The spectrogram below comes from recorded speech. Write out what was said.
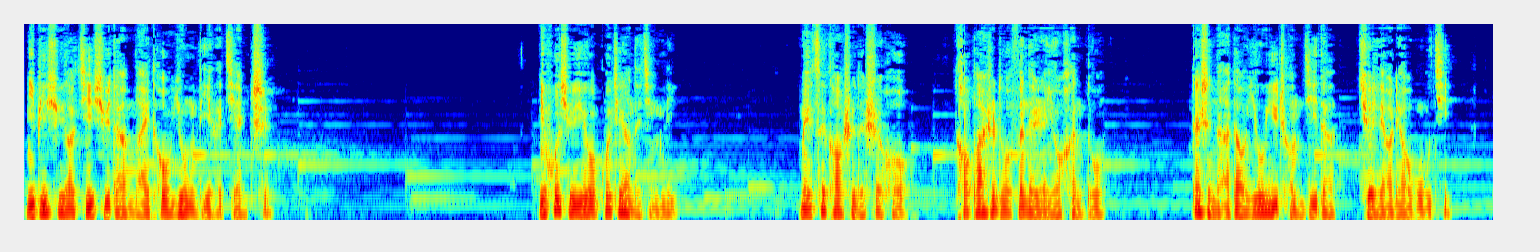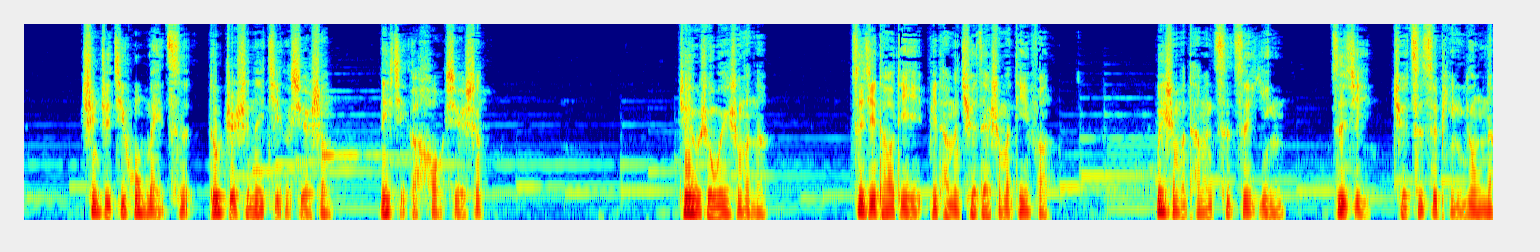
你必须要继续的埋头用力和坚持。你或许也有过这样的经历。每次考试的时候，考八十多分的人有很多，但是拿到优异成绩的却寥寥无几，甚至几乎每次都只是那几个学生，那几个好学生。这又是为什么呢？自己到底比他们缺在什么地方？为什么他们次次赢，自己却次次平庸呢？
